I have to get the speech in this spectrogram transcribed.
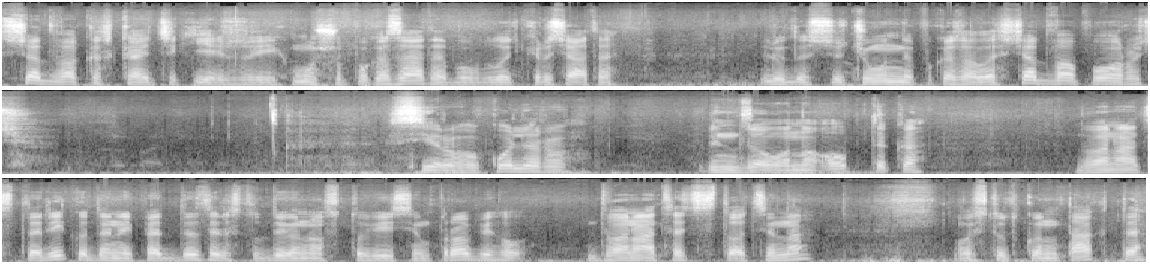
ще два кашкайчики є, вже їх мушу показати, бо будуть кричати люди, що чому не показали ще два поруч. Сірого кольору, лінзована оптика. 12 рік, 1,5 дизель, 198 пробігу, 12100 ціна. Ось тут контакти.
